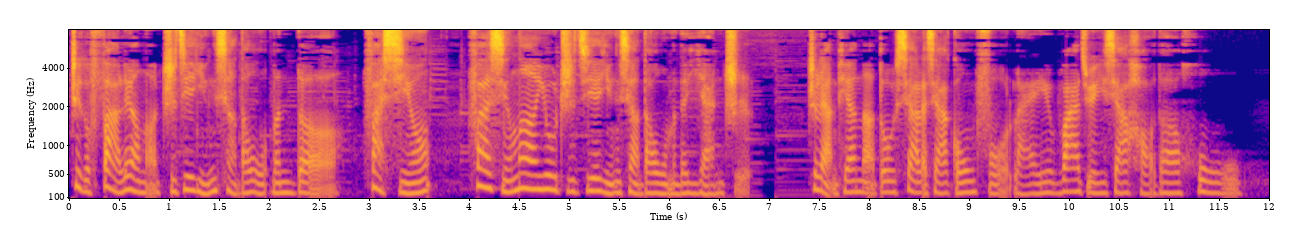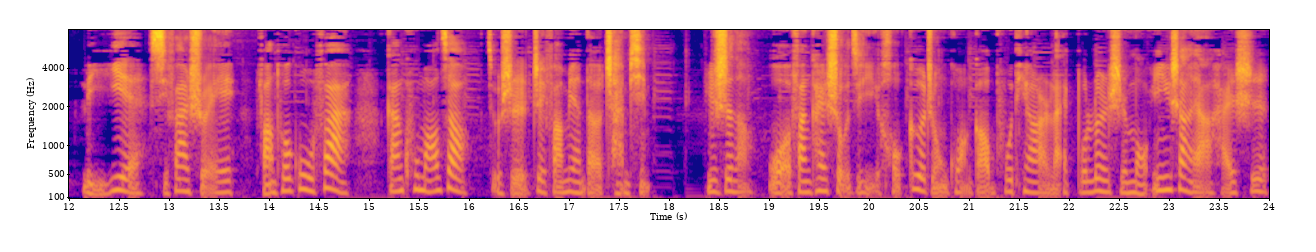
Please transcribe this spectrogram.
这个发量呢，直接影响到我们的发型，发型呢又直接影响到我们的颜值。这两天呢，都下了下功夫来挖掘一下好的护理液、洗发水、防脱固发、干枯毛躁，就是这方面的产品。于是呢，我翻开手机以后，各种广告铺天而来，不论是某音上呀，还是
